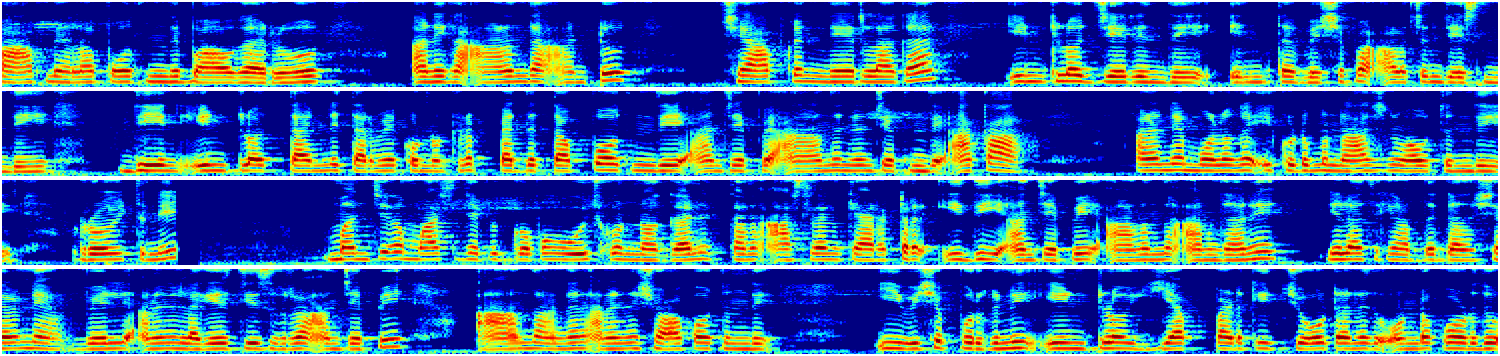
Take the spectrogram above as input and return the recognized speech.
పాపం ఎలా పోతుంది బావగారు? అని ఆనంద అంటూ చేపకని నేర్లాగా ఇంట్లో చేరింది. ఇంత విషప ఆలోచన చేసింది. దీని ఇంట్లో తన్ని తరమేకుండా ఉండడం పెద్ద తప్పు అవుతుంది అని చెప్పి ఆనందం చెప్తుంది? అక్క అననే మూలంగా ఈ కుటుంబం నాశనం అవుతుంది. రోహిత్ని మంచిగా మార్చని చెప్పి గొప్పగా ఊహించుకున్నావు కానీ తన అసలైన క్యారెక్టర్ ఇది అని చెప్పి ఆనంద అనగానే లీలాతికి అర్థం కాదు. శరణ్య వెళ్ళి అనని లగేజ్ తీసుకురా అని చెప్పి ఆనంద అనగానే అననే షాక్ అవుతుంది. ఈ విష పురుగుని ఇంట్లో ఎప్పటికీ చోటు అనేది ఉండకూడదు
